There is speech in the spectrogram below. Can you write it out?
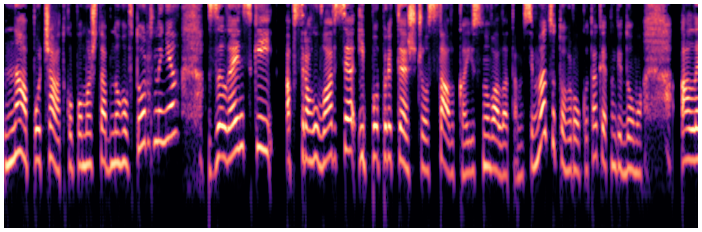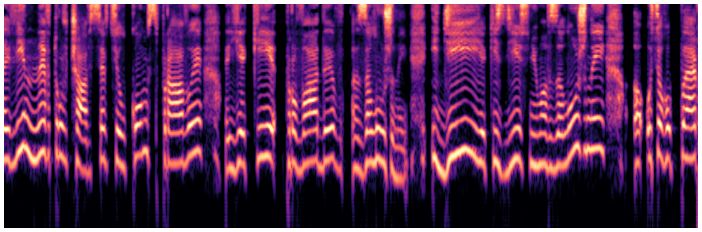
на початку помасштабного вторгнення Зеленський абстрагувався, і, попри те, що ставка існувала там 17-го року, так як відомо, але він не втручався в цілком справи, які провадив залужний, і дії, які здійснював залужний е, оцього першого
